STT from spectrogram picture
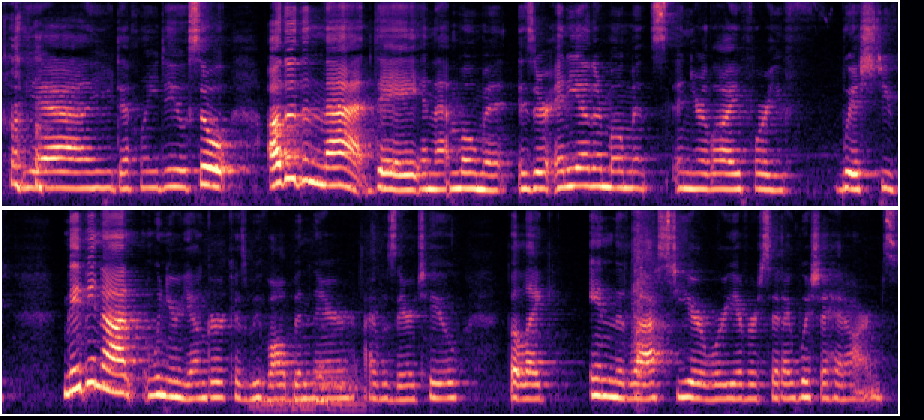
yeah, you definitely do. So, other than that day and that moment, is there any other moments in your life where you wished you, maybe not when you're younger, because we've all been there, mm-hmm. I was there too, but like in the last year where you ever said, I wish I had arms?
